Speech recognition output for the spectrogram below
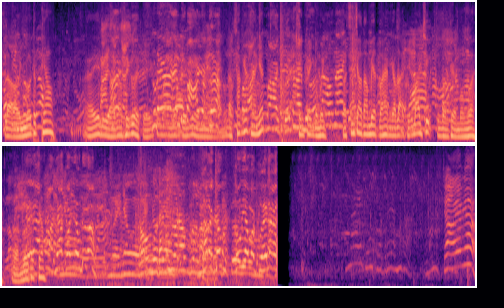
là ở video tiếp theo đấy thì uh, Giang sẽ gửi tới đấy các bạn những cái kia. đặc sắc nhất hay nhất cưới trên kênh của mình và xin chào tạm biệt và hẹn gặp lại quý ba anh chị cùng toàn thể mọi người ở video tiếp theo hỏi nhá có yêu nữa không mười nhau không đưa đây không đưa đâu vừa sao lại không không yêu mà cưới này chào em nhá.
